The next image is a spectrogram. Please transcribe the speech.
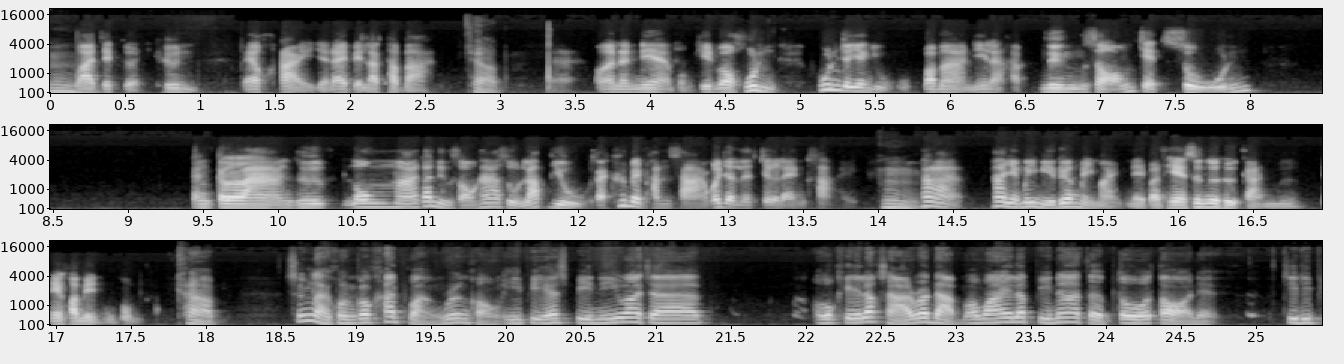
อืมว่าจะเกิดขึ้น แล้วใครจะได้เป็นรัฐบาลครับเพราะฉะนั้นเนี่ยผมคิดว่าหุ้นหุ้นจะยังอยู่ประมาณนี้แหละครับหนึ่งสองเจ็ดศูนย์กลางกลางๆคือลงมาก็หนึ่งสองห้าศูนย์รับอยู่ แต่ขึ้นไปพันสามก็จะเจอแรงขายอืมถ้าถ้ายังไม่มีเรื่องใหม่ๆ ในประเทศซึ่งก็คือการเมืองในความเห็นของผมครับครับ ซึ่งหลายคนก็คาดหวังเรื่องของ EPS ปีนี้ว่าจะโอเครักษาระดับเอาไว้แล้วปีหน้าเติบโตต่อเนี่ย GDP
